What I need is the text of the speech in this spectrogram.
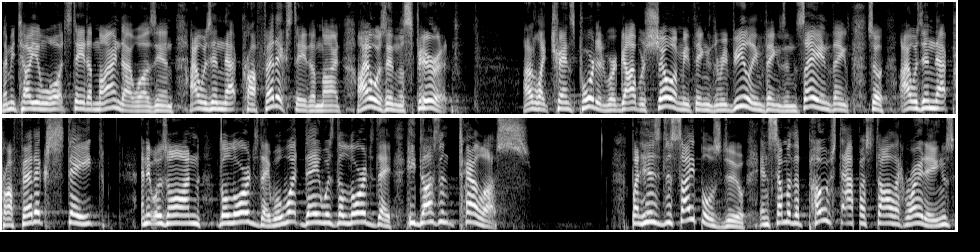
Let me tell you what state of mind I was in. I was in that prophetic state of mind, I was in the Spirit. I was like transported where God was showing me things and revealing things and saying things. So I was in that prophetic state and it was on the Lord's day. Well, what day was the Lord's day? He doesn't tell us but his disciples do. In some of the post apostolic writings,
